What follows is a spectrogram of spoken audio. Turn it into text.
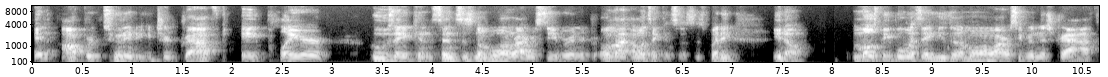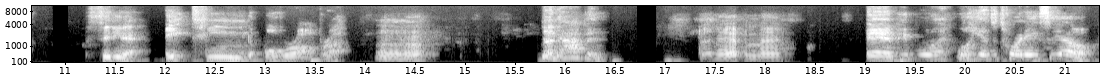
an opportunity to draft a player who's a consensus number one wide receiver in the. Well, not, I won't say consensus, but he, you know, most people would say he's the number one wide receiver in this draft, sitting at 18 overall, bro. Mm-hmm. Doesn't happen. Doesn't happen, man. And people were like, "Well, he has a torn ACL."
